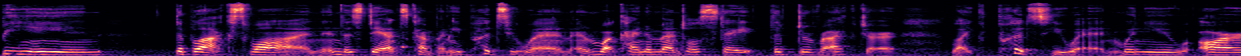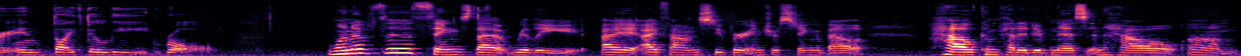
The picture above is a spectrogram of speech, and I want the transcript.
being the Black Swan in this dance company puts you in, and what kind of mental state the director like puts you in when you are in like the lead role. One of the things that really I, I found super interesting about how competitiveness and how um,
